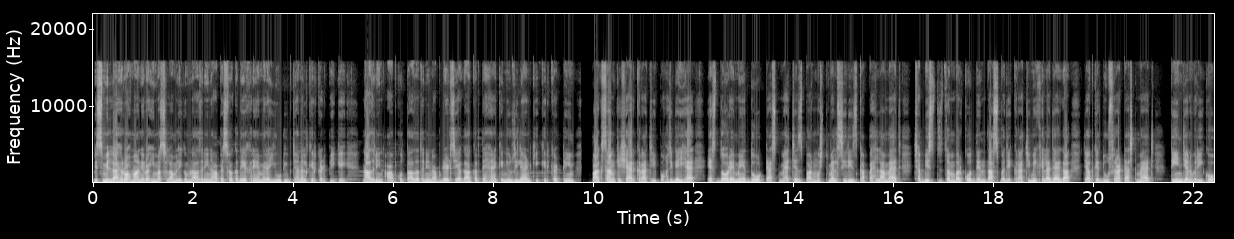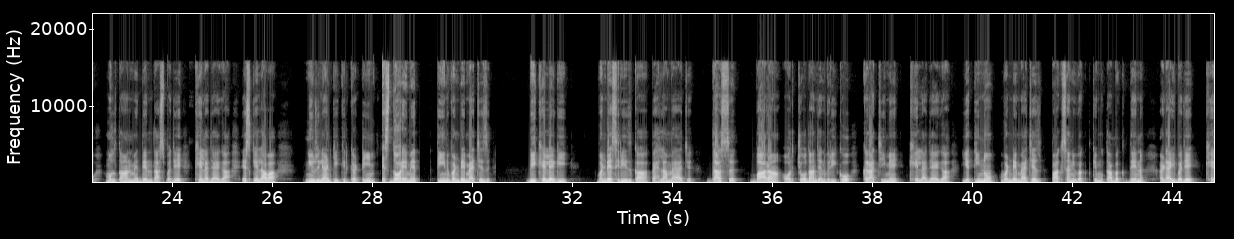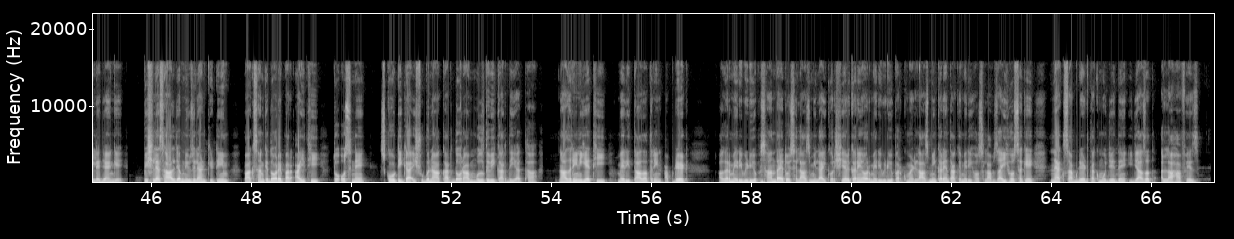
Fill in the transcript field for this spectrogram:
बिसमीम् अल्लाम नाजरीन, आप इस वक्त देख रहे हैं मेरा यूट्यूब चैनल क्रिकेट पी के नाजरीन, आपको ताज़ा तरीन अपडेट से आगाह करते हैं कि न्यूजीलैंड की क्रिकेट टीम पाकिस्तान के शहर कराची पहुँच गई है। इस दौरे में दो टेस्ट मैचेस पर मुश्तमिल सीरीज़ का पहला मैच 26 दिसंबर को दिन 10 बजे कराची में खेला जाएगा, जबकि दूसरा टेस्ट मैच 3 जनवरी को मुल्तान में दिन 10 बजे खेला जाएगा। इसके अलावा न्यूजीलैंड की क्रिकेट टीम इस दौरे में तीन वनडे मैचेस भी खेलेगी। वनडे सीरीज़ का पहला मैच 10, 12 और 14 जनवरी को कराची में खेला जाएगा। ये तीनों वनडे मैचेस पाकिस्तानी वक्त के मुताबिक दिन अढ़ाई बजे खेले जाएँगे। पिछले साल जब न्यूजीलैंड की टीम पाकिस्तान के दौरे पर आई थी तो उसने स्कोटी का इशू बनाकर दौरा मुलतवी कर दिया था। नाजरीन ये थी मेरी ताज़ा तरीन अपडेट। अगर मेरी वीडियो पसंद आए तो इसे लाजमी लाइक और शेयर करें और मेरी वीडियो पर कमेंट लाजमी करें ताकि मेरी हौसला अफजाई हो सके। नेक्स्ट अपडेट तक मुझे दें इजाज़त। अल्लाह हाफिज़।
